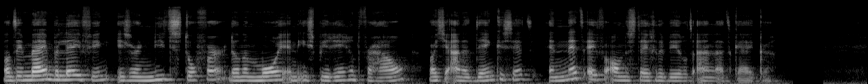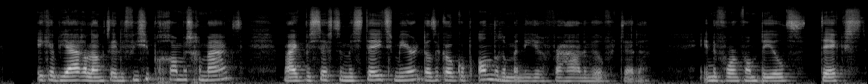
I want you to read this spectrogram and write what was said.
Want in mijn beleving is er niets stoffer dan een mooi en inspirerend verhaal wat je aan het denken zet en net even anders tegen de wereld aan laat kijken. Ik heb jarenlang televisieprogramma's gemaakt, maar ik besefte me steeds meer dat ik ook op andere manieren verhalen wil vertellen. In de vorm van beeld, tekst,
